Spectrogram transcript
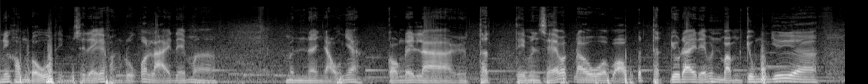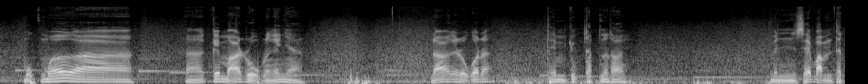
Nếu không đủ thì mình sẽ để cái phần ruột có lại để mà mình à, nhậu nha. Còn đây là thịt thì mình sẽ bắt đầu à, bỏ ít thịt vô đây để mình bầm chung với à, một mớ cái mỡ ruột này cả nhà. Đó, cái ruột đó đó. Thêm một chút thịt nữa thôi. Mình sẽ bầm thịt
